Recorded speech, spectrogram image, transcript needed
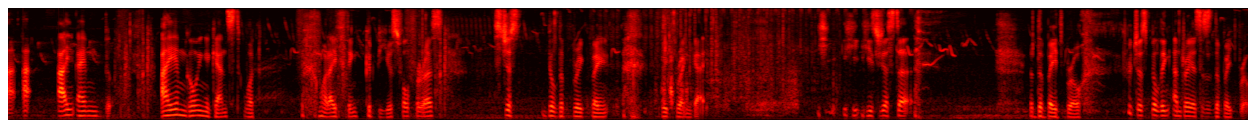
I, I, I, I'm, I am going against what, what I think could be useful for us. It's just build a big brain, big brain guy. He, he, he's just a a debate bro. We're just building Andreas as a debate bro.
